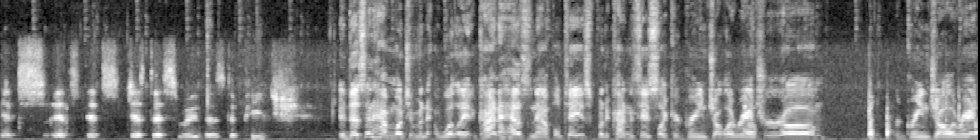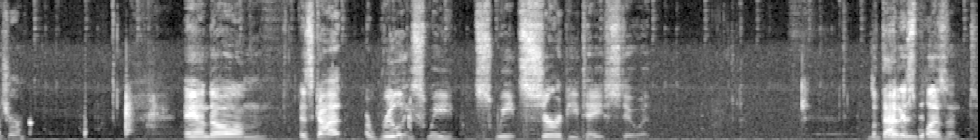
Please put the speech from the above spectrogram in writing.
It's it's it's just as smooth as the peach. It doesn't have much of an well. It kind of has an apple taste, but it kind of tastes like a green Jolly Rancher, um, or green Jolly Rancher. And um, it's got a really sweet, sweet syrupy taste to it. But that is pleasant.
